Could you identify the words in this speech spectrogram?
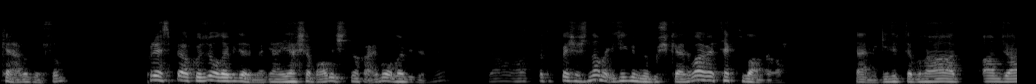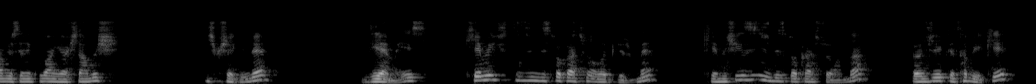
Kenarda dursun. Presbiakozi olabilir mi? Yani yaşa bağlı işitme kaybı olabilir mi? Ya hasta 45 yaşında ama 2 gündür bu şikayeti var ve tek kulağında var. Yani gidip de buna "Aa, amca amca senin kulağın yaşlanmış hiçbir şekilde diyemeyiz. Kemik zincir dislokasyonu olabilir mi? Kemik zincir dislokasyonunda öncelikle tabii ki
